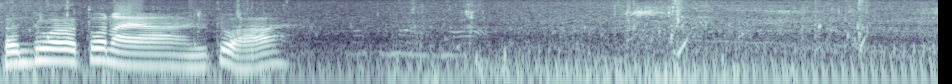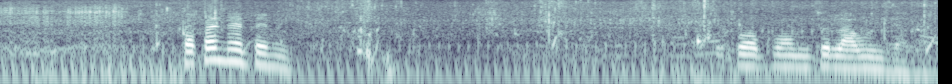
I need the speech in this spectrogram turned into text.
संतू तो नाही येतो हा. पकड नेते मी. आमचं लावून झाला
